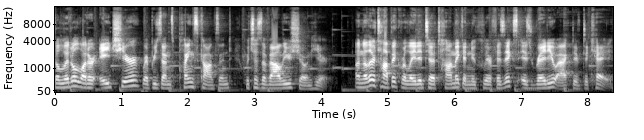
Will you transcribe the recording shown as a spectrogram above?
The little letter h here represents Planck's constant, which has a value shown here. Another topic related to atomic and nuclear physics is radioactive decay,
